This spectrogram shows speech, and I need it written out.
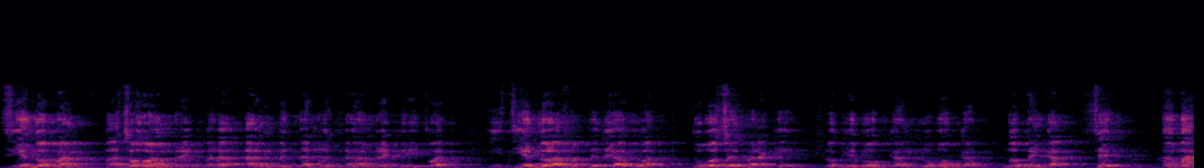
siendo pan pasó hambre para alimentar nuestra hambre espiritual, y siendo la fuente de agua tuvo sed para que los que buscan, lo buscan, no tenga sed jamás.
